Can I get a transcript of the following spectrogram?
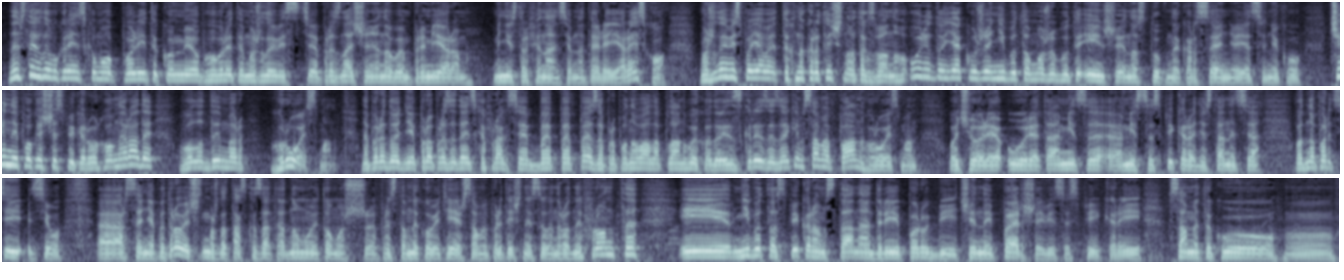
Не встигли в українському політикумі обговорити можливість призначення новим прем'єром міністра фінансів Наталії Яресько, можливість появи технократичного так званого уряду, як уже нібито може бути інший наступник Арсенію Яценюку. Чинний поки що спікер Верховної Ради Володимир Гройсман. Напередодні пропрезидентська фракція БПП запропонувала план виходу із кризи, за яким саме пан Гройсман очолює уряд. А місце, місце спікера дістанеться однопартійців Е, Арсенія Петрович, можна так сказати, одному і тому ж представникові тієї ж самої політичної сили Народний фронт. І нібито спікером стане Андрій Порубій, чинний перший віце-спікер. І саме таку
